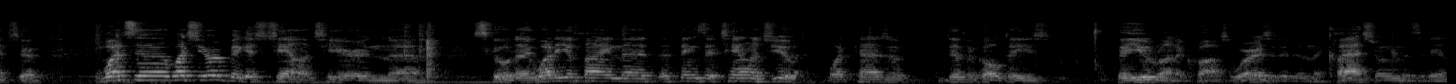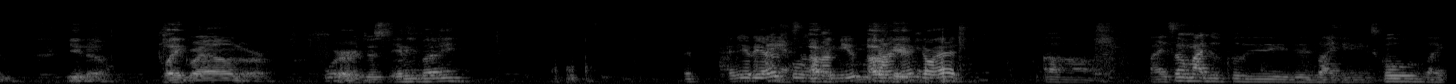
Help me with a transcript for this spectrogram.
answer. What's uh, what's your biggest challenge here in uh, school today? What do you find uh, things that challenge you? What kinds of difficulties do you run across? Where is it? In the classroom? Is it in, you know, playground or where? Just anybody? If any of the other schools are on mute, okay. in, go ahead. Uh, like some of my difficulties is like in school, like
